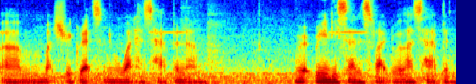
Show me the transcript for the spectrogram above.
um, much regrets in what has happened. I'm really satisfied with what's happened.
